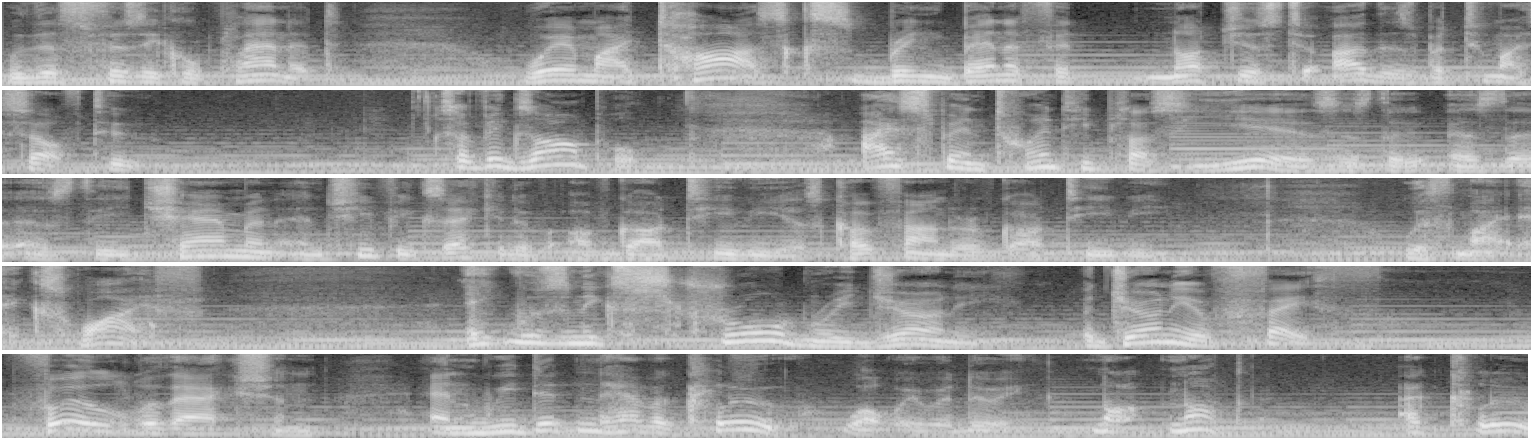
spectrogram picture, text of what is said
with this physical planet where my tasks bring benefit not just to others but to myself too. So, for example, I spent 20 plus years as the, as, the, as the chairman and chief executive of God TV, as co founder of God TV, with my ex wife. It was an extraordinary journey, a journey of faith, filled with action, and we didn't have a clue what we were doing. Not, not a clue.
